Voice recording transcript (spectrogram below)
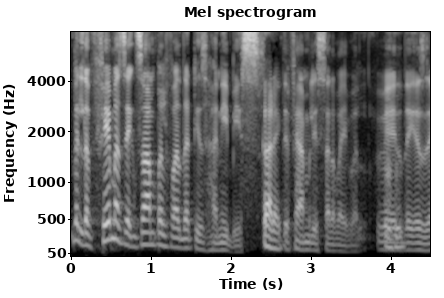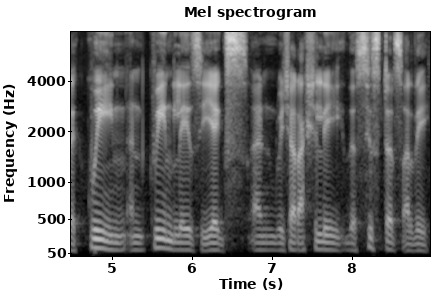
Well, the famous example for that is honeybees. Correct. The family survival, mm-hmm. where there is a queen and queen lays eggs, and which are actually the sisters or the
